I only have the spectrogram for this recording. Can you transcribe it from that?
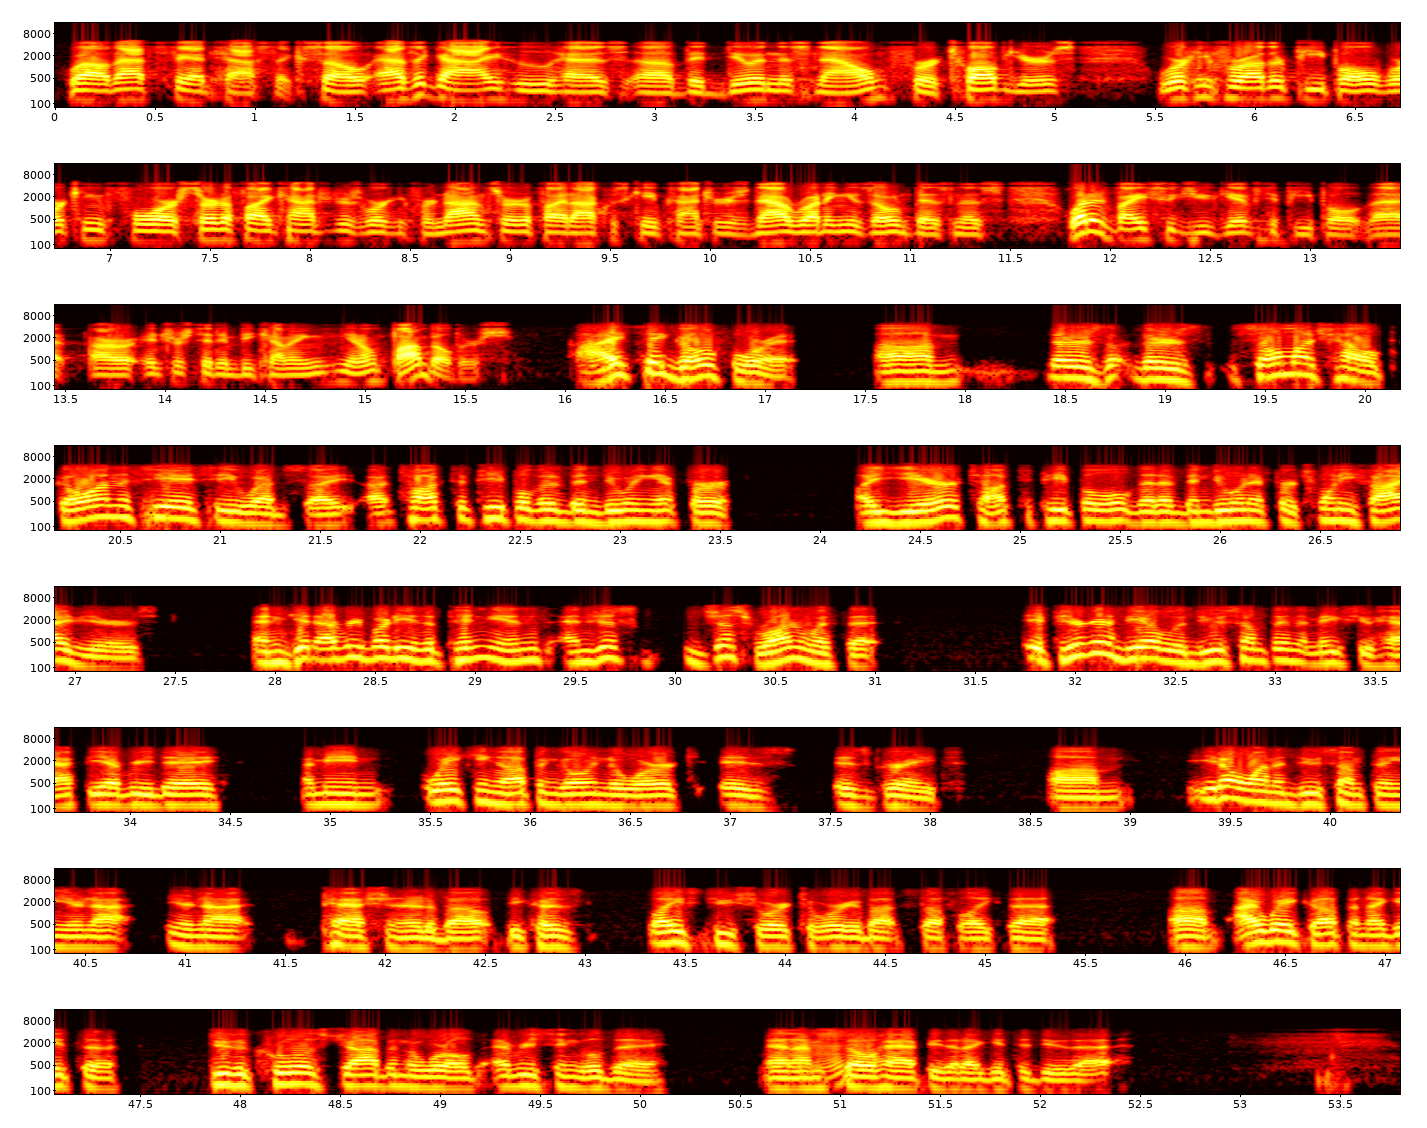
Well, that's fantastic. So, as a guy who has uh, been doing this now for 12 years, working for other people, working for certified contractors, working for non-certified aquascape contractors, now running his own business, what advice would you give to people that are interested in becoming, you know, pond builders? I say go for it. Um, there's there's so much help. Go on the CAC website. Uh, talk to people that have been doing it for a year. Talk to people that have been doing it for 25 years, and get everybody's opinions and just just run with it. If you're going to be able to do something that makes you happy every day, I mean, waking up and going to work is is great. Um, you don't want to do something you're not you're not passionate about because life's too short to worry about stuff like that. Um, I wake up and I get to do the coolest job in the world every single day, and Mhm. I'm so happy that I get to do that.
